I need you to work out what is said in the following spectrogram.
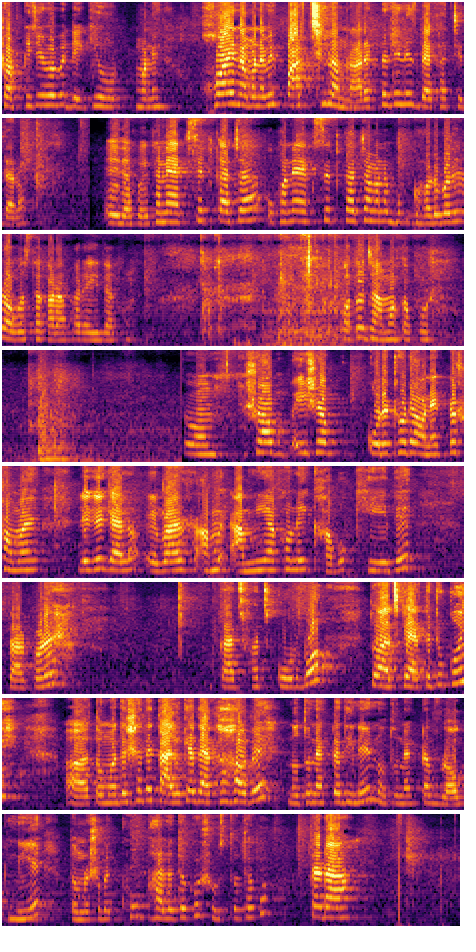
সব কিছু এভাবে দেখি মানে হয় না মানে আমি পারছিলাম না। আর একটা জিনিস দেখাচ্ছি তারা এই দেখো, এখানে এক সেট কাঁচা, ওখানে এক সেট কাঁচা মানে ঘর বাড়ির অবস্থা খারাপ। আর এই দেখো, কত জামা কাপড়। তো সব, এইসব করে ঠোরে অনেকটা সময় লেগে গেল। এবার আমি আমি এখন এই খাব, খেয়ে দে, তারপরে কাজ ফাজ করব। তো আজকে এতটুকুই। তোমাদের সাথে কালকে দেখা হবে নতুন একটা দিনে, নতুন একটা ব্লগ নিয়ে। তোমরা সবাই খুব ভালো থেকো, সুস্থ থাকো। টাটা!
